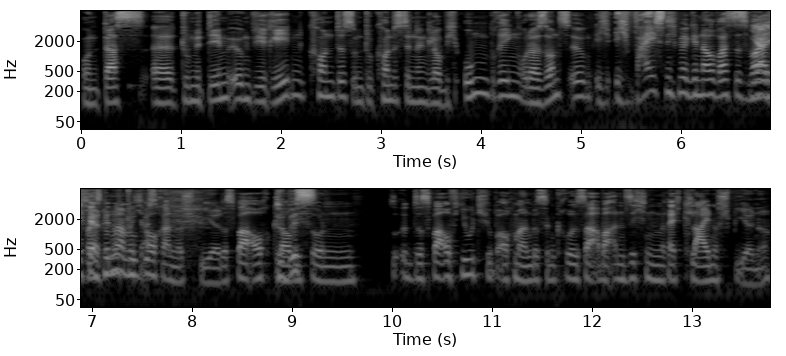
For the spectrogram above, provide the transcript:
und dass äh, du mit dem irgendwie reden konntest und du konntest den dann, glaube ich, umbringen oder sonst irgendwie. Ich, ich weiß nicht mehr genau, was es war. Ja, ich, ich erinnere mich auch an das Spiel. Das war auch, glaube ich, so ein. Das war auf YouTube auch mal ein bisschen größer, aber an sich ein recht kleines Spiel, ne?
